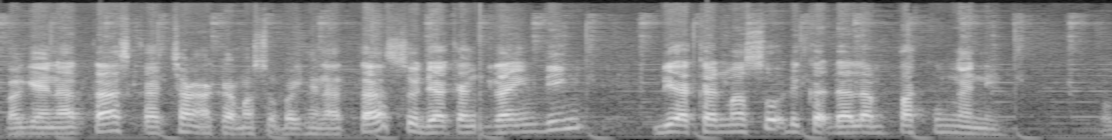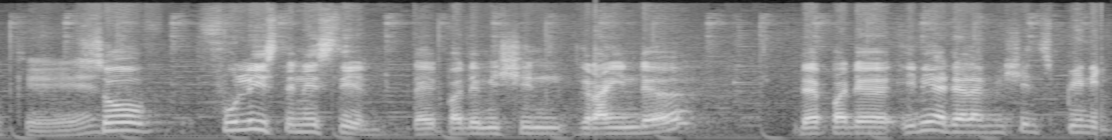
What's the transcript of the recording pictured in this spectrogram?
Bahagian atas kacang akan masuk bahagian atas. So dia akan grinding dia akan masuk dekat dalam takungan ni. Okey. So fully stainless steel daripada mesin grinder daripada ini adalah mesin spinning.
